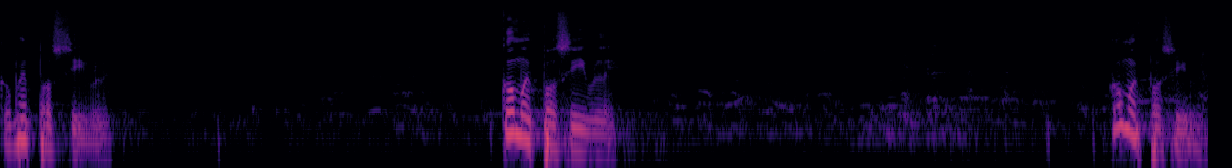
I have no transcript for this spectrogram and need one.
¿Cómo es posible? ¿Cómo es posible? ¿Cómo es posible?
